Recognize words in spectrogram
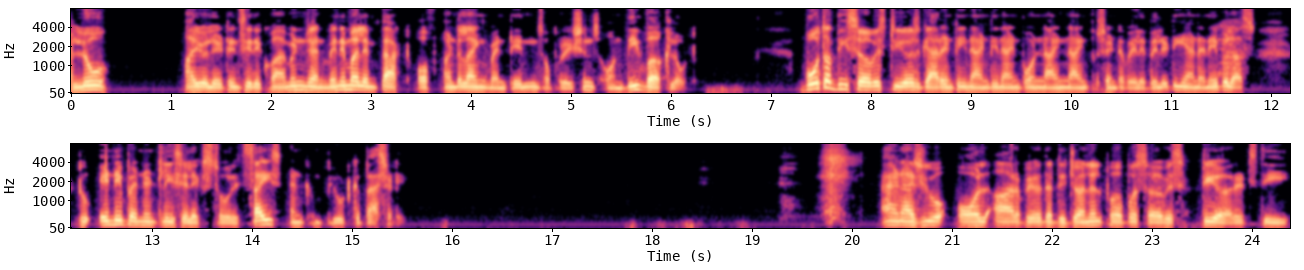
low IO latency requirements and minimal impact of underlying maintenance operations on the workload. Both of these service tiers guarantee 99.99% availability and enable us to independently select storage size and compute capacity. And as you all are aware that the general purpose service tier it's the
